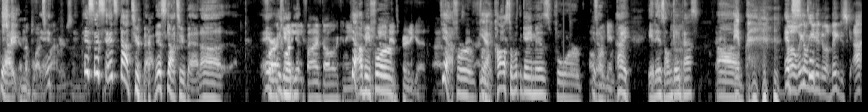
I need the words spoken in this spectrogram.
Yeah. and the blood It- splatters. And, It's it's it's not too bad. It's not too bad. Uh, For a again, twenty-five dollar Canadian, Yeah, I mean, for- it's pretty good. I- yeah, for for Yeah. the cost of what the game is, for you Also know, on Game Pass. hey, it is on Game Pass. There you go. Um, Yep. oh, we're gonna get into a big. Dis- I,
